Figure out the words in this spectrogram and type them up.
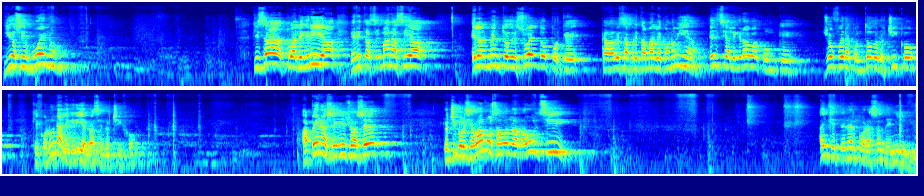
Dios es bueno. Quizás tu alegría en esta semana sea el aumento de sueldo porque cada vez aprieta más la economía. Él se alegraba con que yo fuera con todos los chicos, que con una alegría lo hacen los chicos. Apenas llegué yo a hacer, los chicos me decían, vamos a verlo a Raúl, sí. Hay que tener corazón de niño,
